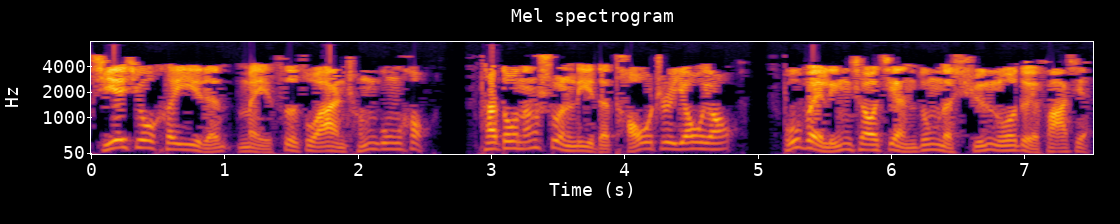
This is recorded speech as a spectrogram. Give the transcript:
邪修黑衣人每次作案成功后，他都能顺利的逃之夭夭，不被凌霄剑宗的巡逻队发现。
